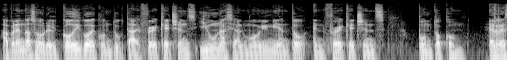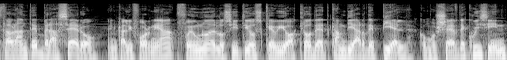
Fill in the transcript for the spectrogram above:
Aprenda sobre el código de conducta de Fair Kitchens y únase al movimiento en fairkitchens.com. El restaurante Bracero en California fue uno de los sitios que vio a Claudette cambiar de piel. Como chef de cuisine,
